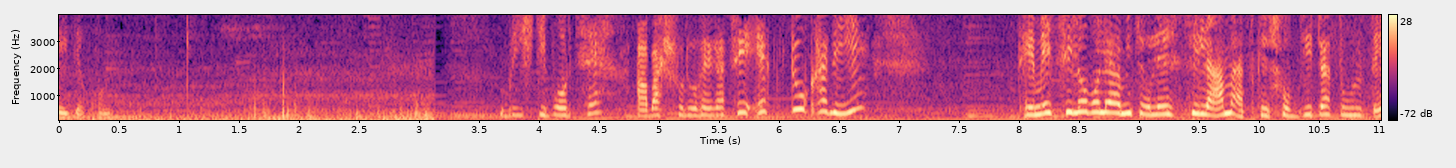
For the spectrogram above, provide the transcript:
এই দেখুন। বৃষ্টি পড়ছে, আবার শুরু হয়ে গেছে, একটুখানি থেমেছিল বলে আমি চলে এসেছিলাম আজকে সবজিটা তুলতে।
